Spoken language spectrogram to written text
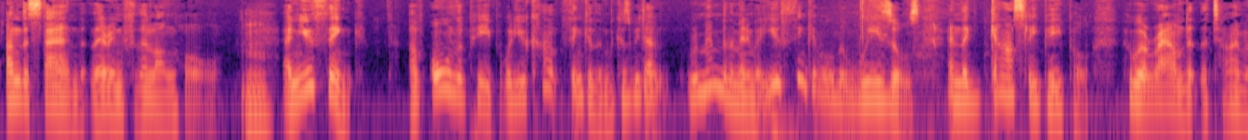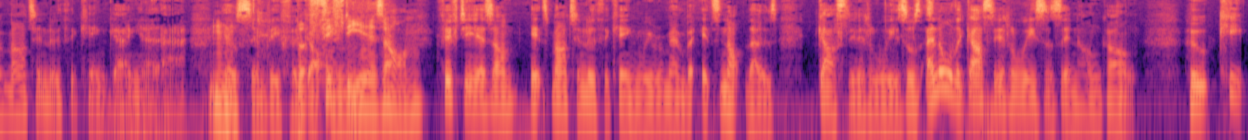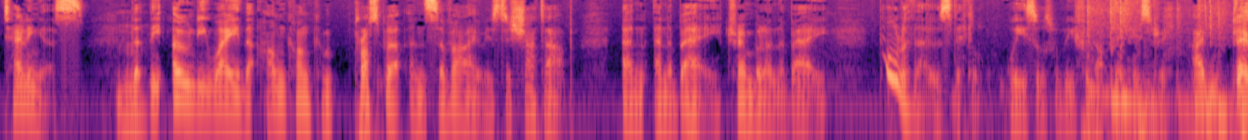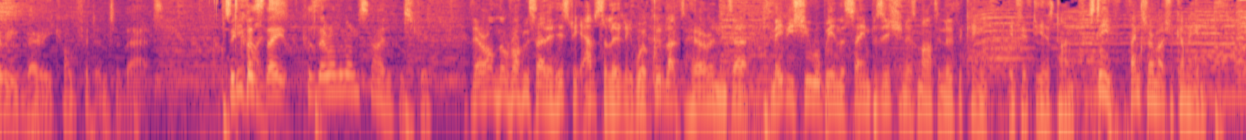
understand that they're in for the long haul. Mm. And you think of all the people, well, you can't think of them because we don't remember them anyway. You think of all the weasels and the ghastly people who were around at the time of Martin Luther King going, yeah, mm. he'll soon be forgotten. But 50 years on. 50 years on, it's Martin Luther King we remember. It's not those ghastly little weasels and all the ghastly little weasels in Hong Kong who keep telling us mm. that the only way that Hong Kong can prosper and survive is to shut up and, and obey, tremble and obey all of those little weasels will be forgotten in history. I'm very, very confident of that. because they because they're on the wrong side of history. They're on the wrong side of history, absolutely. Well, good luck to her, and uh, maybe she will be in the same position as Martin Luther King in 50 years' time. Steve, thanks very much for coming in.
